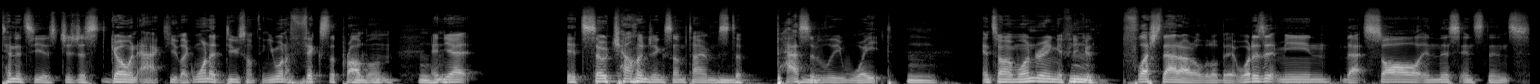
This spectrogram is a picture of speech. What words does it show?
tendency is to just go and act. You like want to do something. You want to mm-hmm. fix the problem, mm-hmm. mm-hmm. and yet it's so challenging sometimes mm-hmm. to passively mm. wait. Mm. And so I'm wondering if you could mm. flesh that out a little bit. What does it mean that Saul in this instance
